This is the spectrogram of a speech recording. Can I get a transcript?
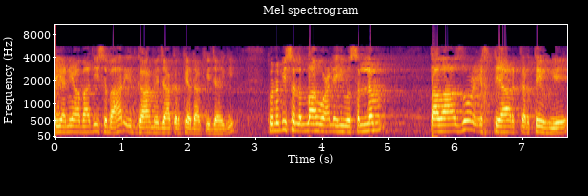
یعنی آبادی سے باہر عیدگاہ میں جا کر کے ادا کی جائے گی۔ تو نبی صلی اللہ علیہ وسلم توازو اختیار کرتے ہوئے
